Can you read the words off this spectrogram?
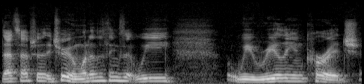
that's absolutely true. And one of the things that we we really encourage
